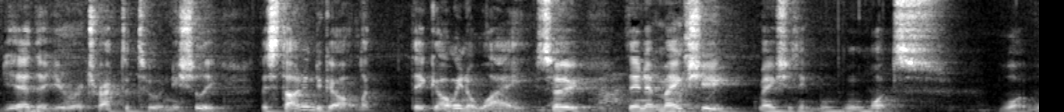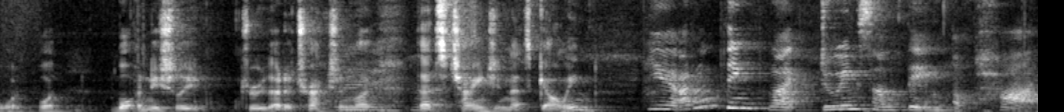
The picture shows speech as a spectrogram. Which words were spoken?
yeah that you were attracted to initially they're starting to go like they're going away. So right. then it makes you makes you think well, well what's what what what what initially drew that attraction? Like mm, that's changing that's going. Yeah, I don't think like doing something apart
